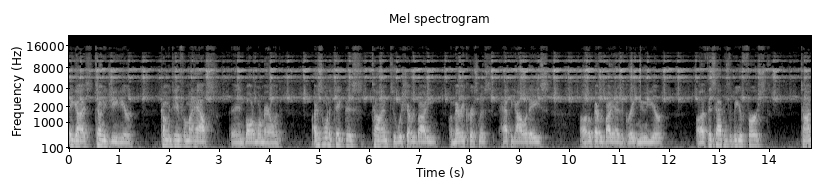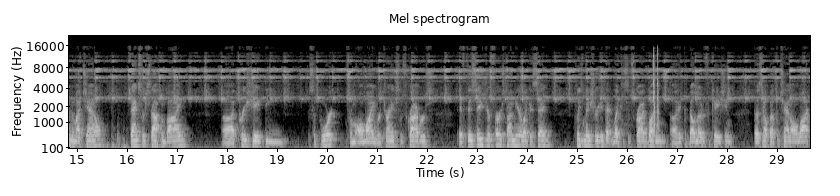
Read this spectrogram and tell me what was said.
Hey guys, Tony G here, coming to you from my house in Baltimore, Maryland. I just want to take this time to wish everybody a Merry Christmas, Happy Holidays. I uh, hope everybody has a great New Year. Uh, if this happens to be your first time to my channel, thanks for stopping by. Uh, I uh, appreciate the support from all my returning subscribers. If this is your first time here, like I said, please make sure you hit that like and subscribe button, uh, hit the bell notification does help out the channel a lot.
